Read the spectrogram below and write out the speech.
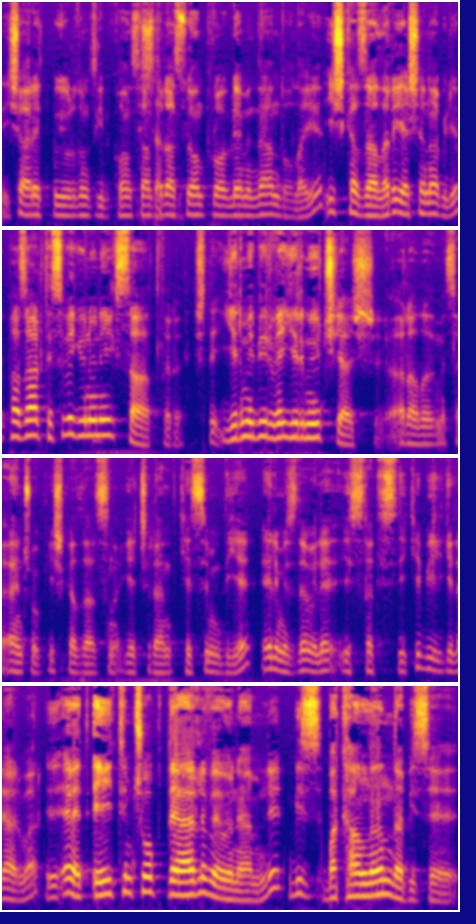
işaret buyurduğunuz gibi konsantrasyon probleminden dolayı iş kazaları yaşanabiliyor. Pazartesi ve günün ilk saatleri. İşte 21 ve 23 yaş aralığı mesela en çok iş kazasını geçiren kesim diye elimizde öyle istatistiki bilgiler var. E, evet eğitim çok değerli ve önemli. Biz bakanlığın da bize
